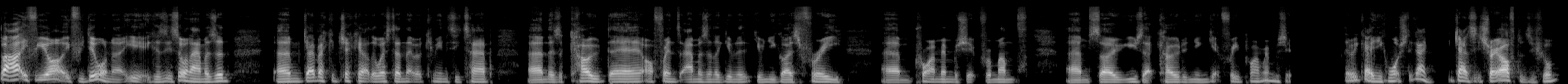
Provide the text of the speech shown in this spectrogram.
but if you are, if you do want to, because it's on Amazon, um, go back and check out the West Ham Network Community tab. Um, there's a code there. Our friends Amazon are giving giving you guys free um, Prime membership for a month. Um, so use that code and you can get free Prime membership. There we go. And You can watch the game. You can it straight afterwards if you want,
